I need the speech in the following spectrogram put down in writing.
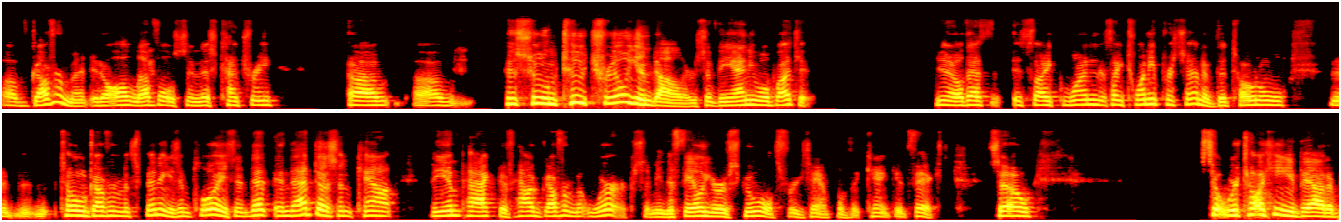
of government at all levels in this country uh, uh, consume two trillion dollars of the annual budget. You know that's it's like one it's like twenty percent of the total the, the, total government spending is employees, and that and that doesn't count the impact of how government works. I mean, the failure of schools, for example, that can't get fixed. So, so we're talking about a,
